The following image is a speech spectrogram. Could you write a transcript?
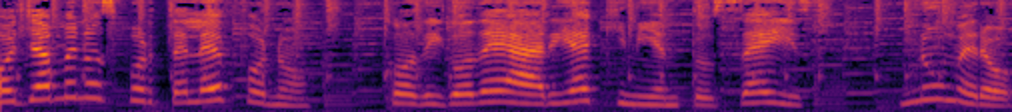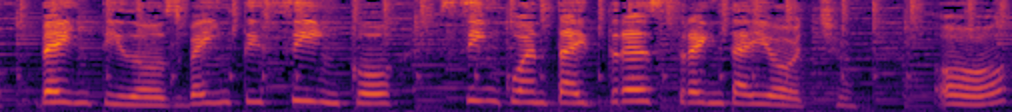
O llámenos por teléfono, código de área 506, número 2225-5338 o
